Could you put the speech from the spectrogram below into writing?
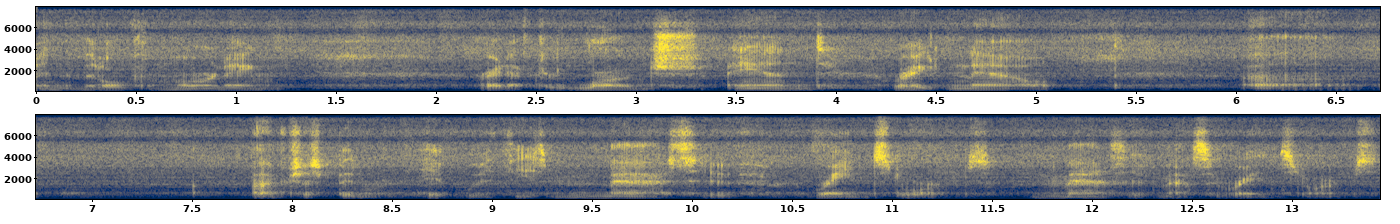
in the middle of the morning, right after lunch, and right now, uh, I've just been hit with these massive rainstorms, massive, massive rainstorms.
